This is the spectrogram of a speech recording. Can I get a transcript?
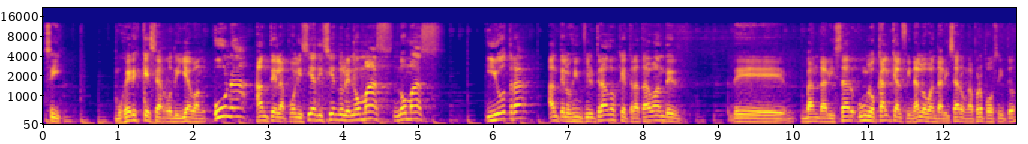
sí. Mujeres que se arrodillaban. Una ante la policía diciéndole no más, no más. Y otra ante los infiltrados que trataban de, de vandalizar un local que al final lo vandalizaron a propósito.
